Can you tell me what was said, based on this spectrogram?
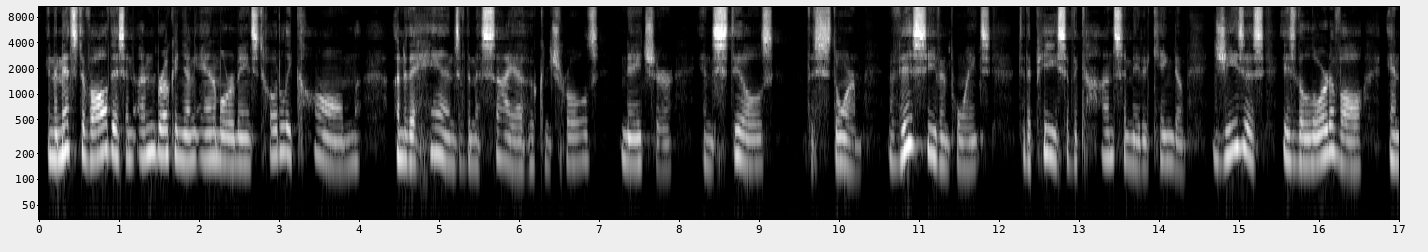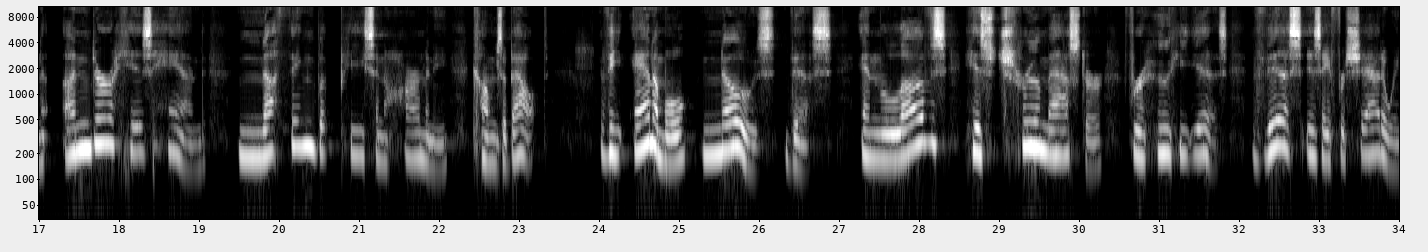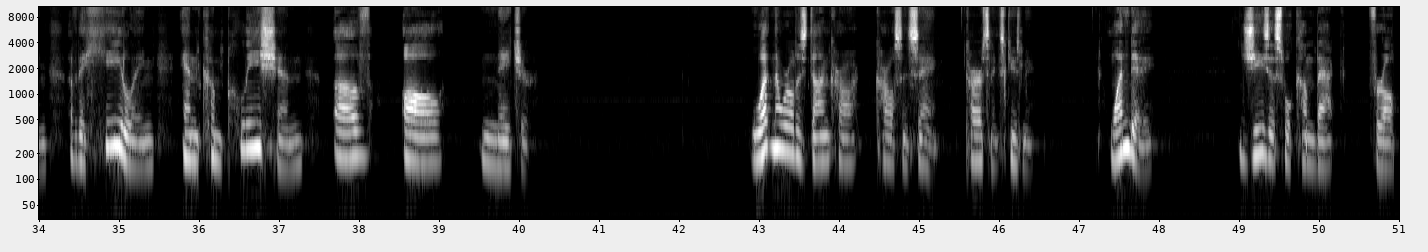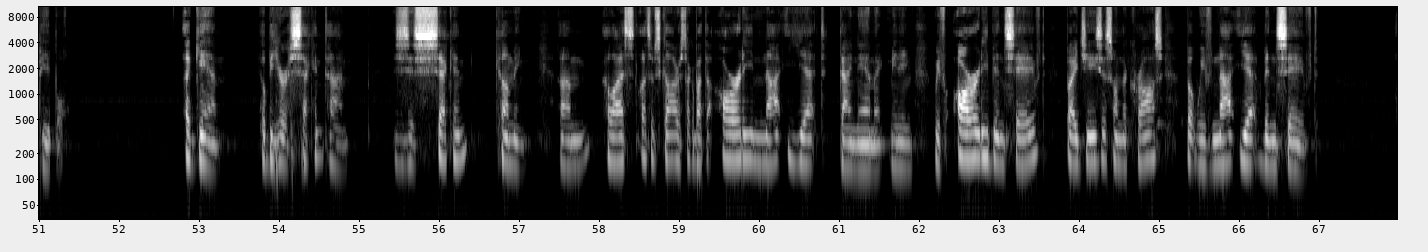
In the midst of all this, an unbroken young animal remains totally calm under the hands of the Messiah who controls nature and stills the storm. This even points to the peace of the consummated kingdom. Jesus is the Lord of all, and under his hand, nothing but peace and harmony comes about. The animal knows this and loves his true master for who he is. This is a foreshadowing of the healing and completion of all nature. What in the world is Don Car- Carlson saying? Carson, excuse me. One day, Jesus will come back for all people. Again, he'll be here a second time. This is his second coming. Um, lots, lots of scholars talk about the already not yet dynamic, meaning we've already been saved by Jesus on the cross, but we've not yet been saved.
